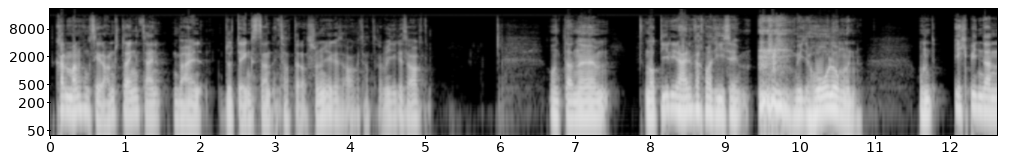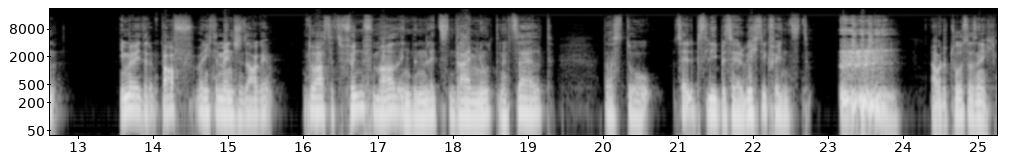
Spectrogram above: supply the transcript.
Das kann am Anfang sehr anstrengend sein, weil du denkst dann, jetzt hat er das schon wieder gesagt, hat er wieder gesagt. Und dann ähm, notiere einfach mal diese Wiederholungen. Und ich bin dann immer wieder baff, wenn ich den Menschen sage, du hast jetzt fünfmal in den letzten drei Minuten erzählt, dass du Selbstliebe sehr wichtig findest. Aber du tust das nicht.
